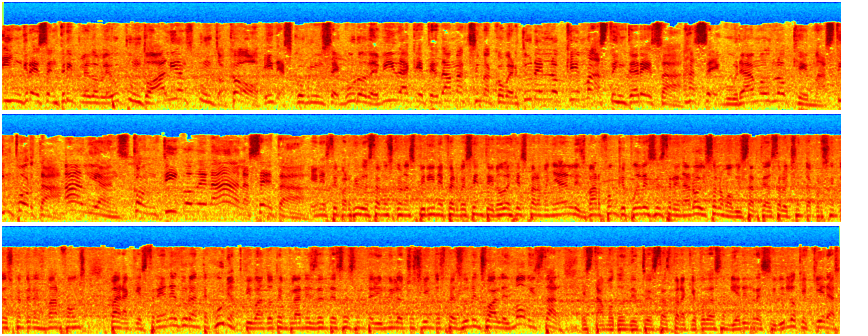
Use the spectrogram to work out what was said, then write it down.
Ingresa en www.allianz.co y descubre un seguro de vida que te da máxima cobertura en lo que más te interesa. Aseguramos lo que más te importa. Allianz, contigo de la A a la Z. En este partido estamos con aspirina efervescente. No dejes para mañana el smartphone que puedes estrenar hoy. Solo Movistar te hasta el 80% de descuento en smartphones para que estrenes durante junio, activándote en planes desde 61.800 pesos mensuales. Movistar, estamos donde tú estás para que puedas enviar y recibir lo que quieras,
